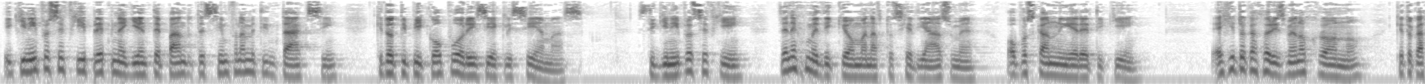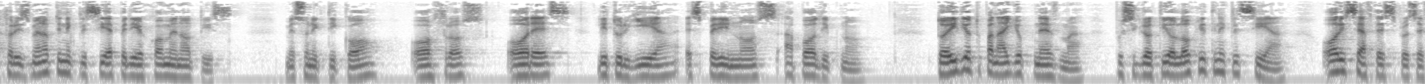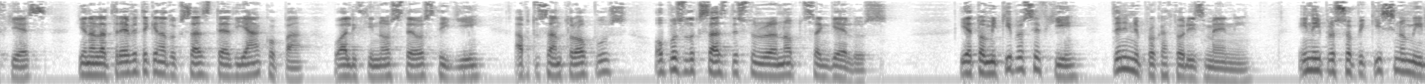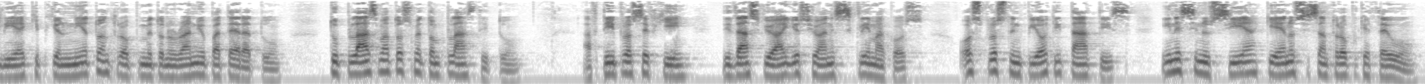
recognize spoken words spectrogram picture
Η κοινή προσευχή πρέπει να γίνεται πάντοτε σύμφωνα με την τάξη και το τυπικό που ορίζει η Εκκλησία μας. Στην κοινή προσευχή δεν έχουμε δικαίωμα να αυτοσχεδιάζουμε όπως κάνουν οι αιρετικοί. Έχει το καθορισμένο χρόνο και το καθορισμένο από την Εκκλησία περιεχόμενό της. Μεσονικτικό, όθρος, ώρες, λειτουργία, εσπερινός, απόδειπνο. Το ίδιο το Πανάγιο Πνεύμα που συγκροτεί ολόκληρη την Εκκλησία όρισε αυτές τις προσευχές για να λατρεύεται και να δοξάζεται αδιάκοπα ο αληθινός Θεός στη γη από τους ανθρώπους όπως δοξάζεται στον ουρανό από τους αγγέλους. Η ατομική προσευχή δεν είναι προκαθορισμένη. Είναι η προσωπική συνομιλία και η ποιονία του ανθρώπου με τον ουράνιο πατέρα του, του πλάσματος με τον πλάστη του. Αυτή η προσευχή διδάσκει ο Άγιος Ιωάννης της Κλίμακος ως προς την ποιότητά της είναι συνουσία και ένωσης ανθρώπου και Θεού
